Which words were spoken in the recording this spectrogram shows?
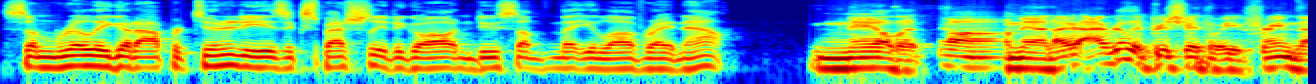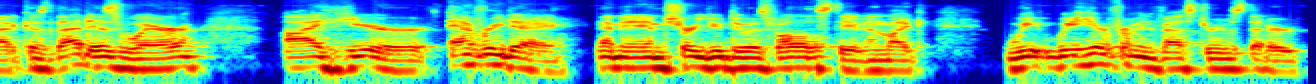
some really good opportunities, especially to go out and do something that you love right now. Nailed it. Oh, man. I, I really appreciate the way you framed that because that is where I hear every day. I mean, I'm sure you do as well, Stephen. Like, we, we hear from investors that are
